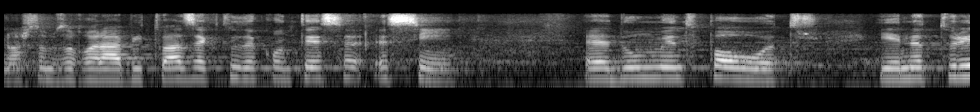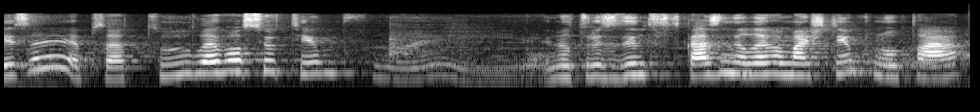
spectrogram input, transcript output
nós estamos agora habituados é que tudo aconteça assim, eh, de um momento para o outro. E a natureza, apesar de tudo, leva o seu tempo, não é? E a natureza dentro de casa ainda leva mais tempo, não está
